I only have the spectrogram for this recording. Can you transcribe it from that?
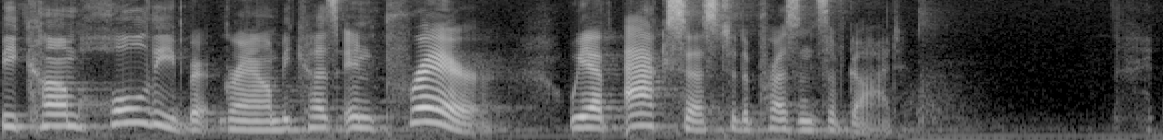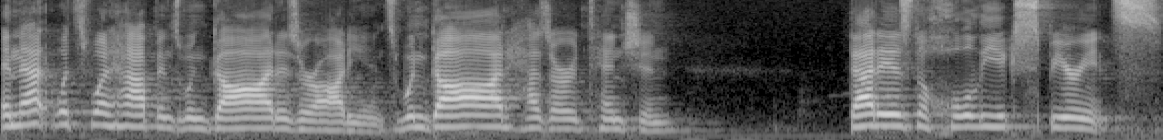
become holy ground because in prayer we have access to the presence of God. And that's what happens when God is our audience, when God has our attention. That is the holy experience.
